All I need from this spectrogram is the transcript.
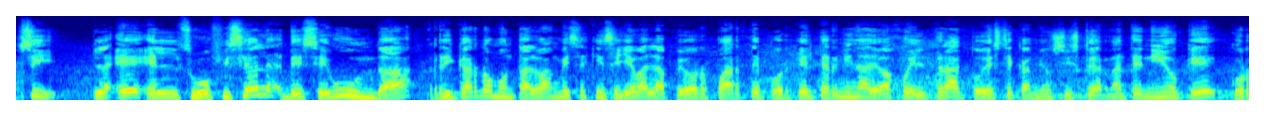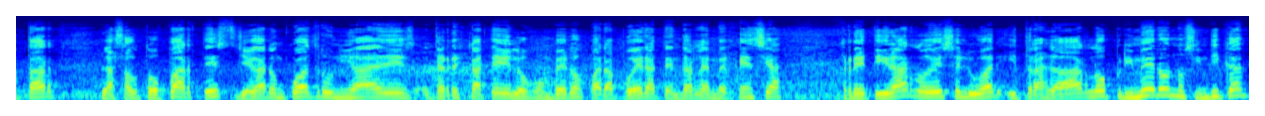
Sí, eh, el suboficial de segunda, Ricardo Montalbán Mesa, es quien se lleva la peor parte porque él termina debajo del tracto de este camión cisterna. Han tenido que cortar las autopartes, llegaron cuatro unidades de rescate de los bomberos para poder atender la emergencia retirarlo de ese lugar y trasladarlo. Primero nos indican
